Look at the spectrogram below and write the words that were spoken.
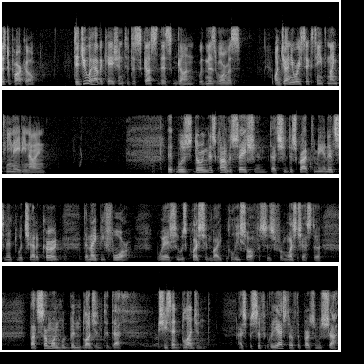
Mr. Parko, did you have occasion to discuss this gun with Ms. Warmus on January 16th, 1989? It was during this conversation that she described to me an incident which had occurred the night before, where she was questioned by police officers from Westchester about someone who'd been bludgeoned to death. She said bludgeoned. I specifically asked her if the person was shot.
